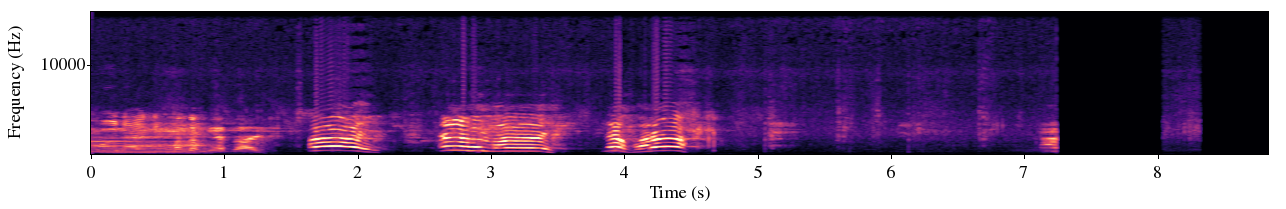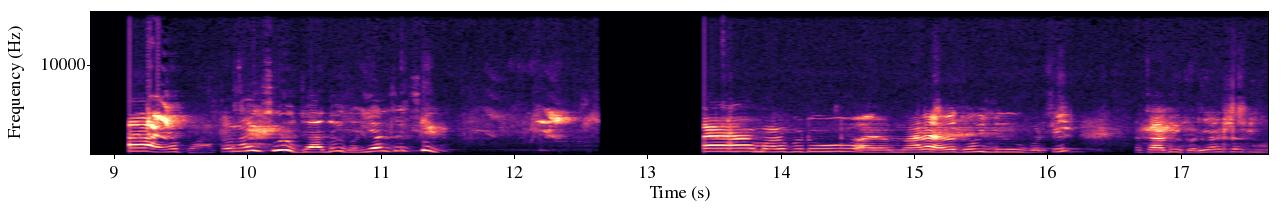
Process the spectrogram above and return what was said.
કોઈ નહીં મતલબ ઘેર ભરો આ ભાતો નહીં, શું જાદુ ઘડિયાળ છે મારું બેટું મારે હવે જોઈ લેવું પડશે જાદુ ઘડિયાળ છે, શું?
